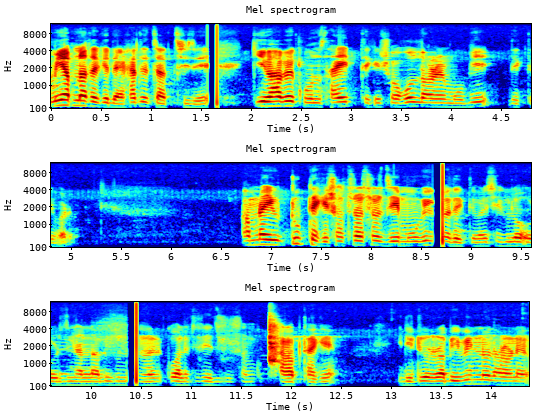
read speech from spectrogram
আমি আপনাদেরকে দেখাতে চাচ্ছি যে কীভাবে কোন সাইট থেকে সকল ধরনের মুভি দেখতে পারে আমরা ইউটিউব থেকে সচরাচর যে মুভিগুলো দেখতে পাই, সেগুলো অরিজিনাল না, বিভিন্ন ধরনের কোয়ালিটি রেজলিউশন খুব খারাপ থাকে। এডিটররা বিভিন্ন ধরনের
